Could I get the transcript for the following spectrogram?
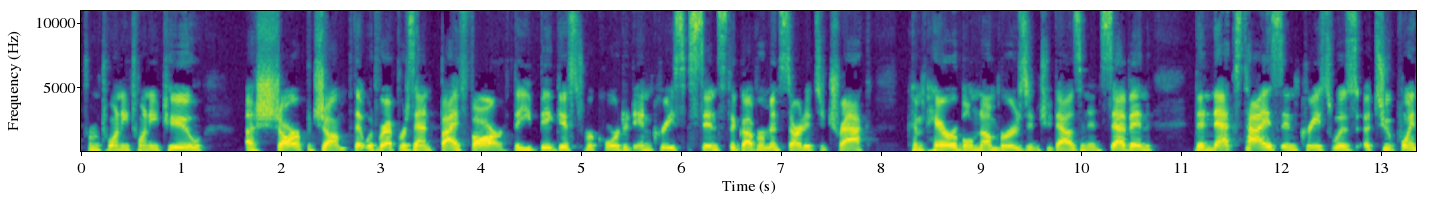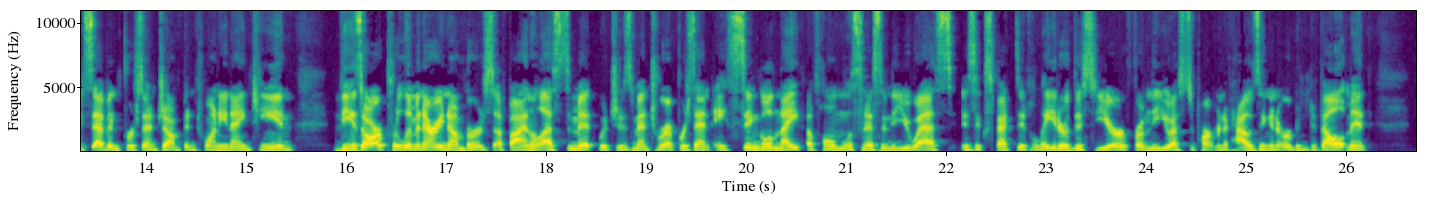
from 2022, a sharp jump that would represent by far the biggest recorded increase since the government started to track comparable numbers in 2007. The next highest increase was a 2.7% jump in 2019. These are preliminary numbers. A final estimate, which is meant to represent a single night of homelessness in the U.S., is expected later this year from the U.S. Department of Housing and Urban Development.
